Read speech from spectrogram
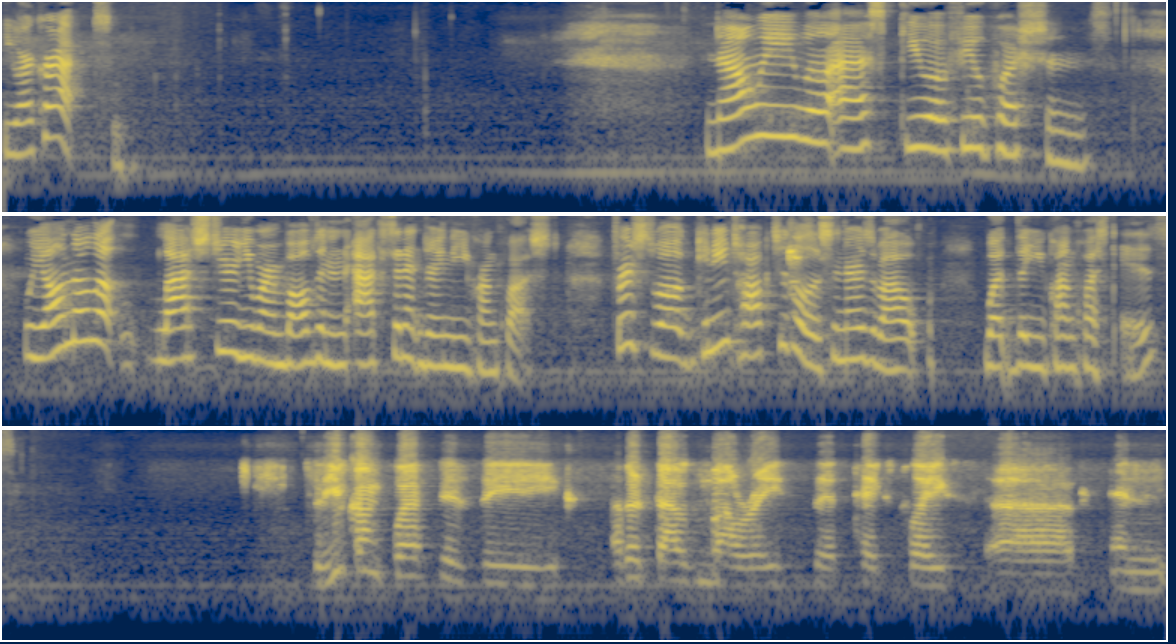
You are correct. Now we will ask you a few questions. We all know that last year you were involved in an accident during the Yukon Quest. First of all, can you talk to the listeners about what the Yukon Quest is? So the Yukon Quest is the other thousand mile race that takes place, uh, and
